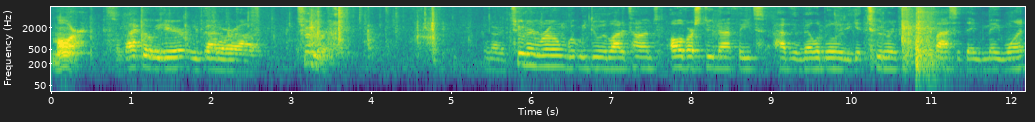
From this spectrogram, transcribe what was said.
more. So back over here, we've got our uh, tutoring. In our tutoring room, what we do a lot of times, all of our student athletes have the availability to get tutoring for the class that they may want.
